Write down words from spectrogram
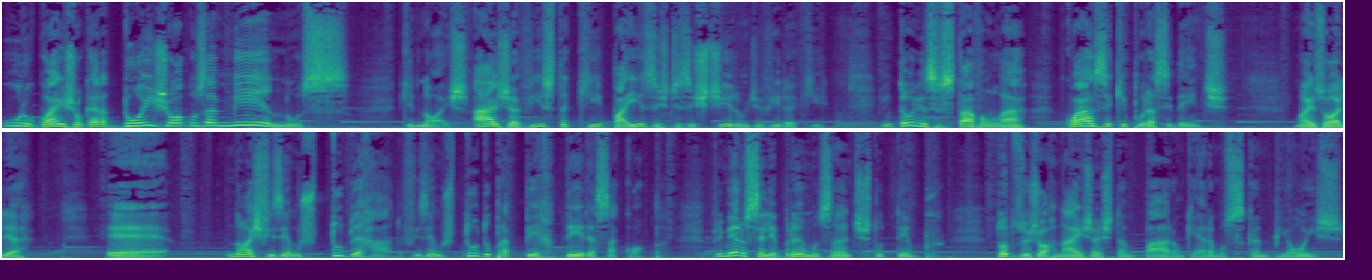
O Uruguai jogara dois jogos a menos que nós, haja vista que países desistiram de vir aqui. Então eles estavam lá quase que por acidente. Mas olha, é, nós fizemos tudo errado, fizemos tudo para perder essa Copa. Primeiro celebramos antes do tempo. Todos os jornais já estamparam que éramos campeões.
